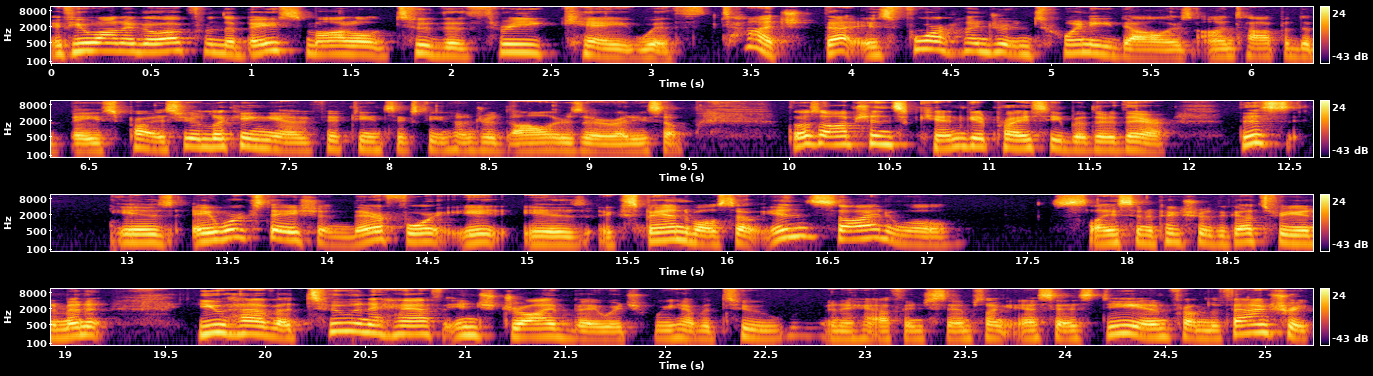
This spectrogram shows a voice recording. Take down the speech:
If you want to go up from the base model to the 3K with touch, that is $420 on top of the base price. You're looking at $1,500, $1,600 already. So those options can get pricey, but they're there. This is a workstation, therefore it is expandable. So inside, we'll slice in a picture of the guts for you in a minute. You have a two and a half inch drive bay, which we have a two and a half inch Samsung SSD in from the factory.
